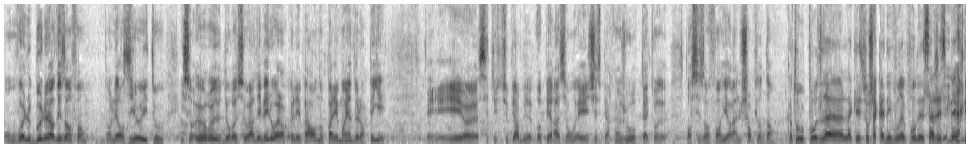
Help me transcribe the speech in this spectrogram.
On voit le bonheur des enfants dans leurs yeux et tout. Ils sont heureux de recevoir des vélos alors que les parents n'ont pas les moyens de leur payer. Et, et, euh, c'est une superbe opération et j'espère qu'un jour, peut-être, euh, dans ces enfants, il y aura un champion dedans. Quand on vous pose la, la question chaque année, vous répondez ça. J'espère que.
